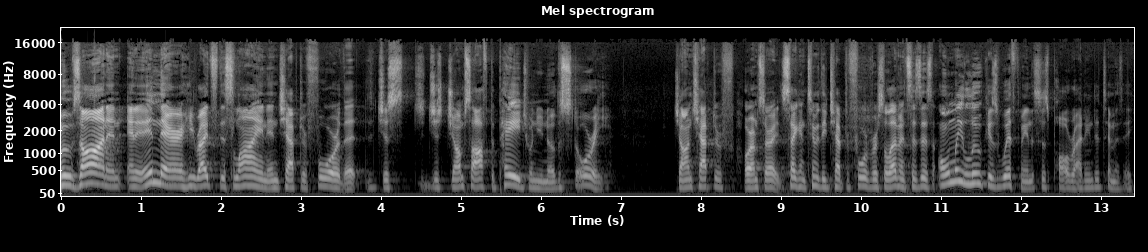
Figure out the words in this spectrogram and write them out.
moves on. And, and in there, he writes this line in chapter 4 that just, just jumps off the page when you know the story. John chapter, or I'm sorry, 2 Timothy chapter 4, verse 11, it says this Only Luke is with me. And this is Paul writing to Timothy.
